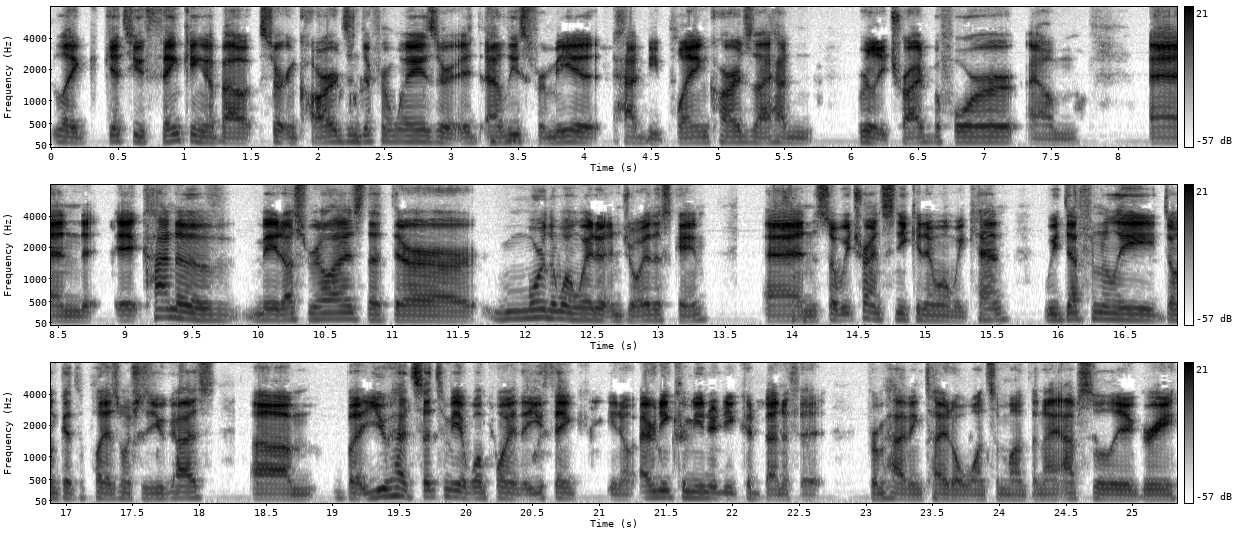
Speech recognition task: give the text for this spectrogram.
like gets you thinking about certain cards in different ways. Or it, at least for me, it had me playing cards that I hadn't really tried before. Um, and it kind of made us realize that there are more than one way to enjoy this game. And so we try and sneak it in when we can. We definitely don't get to play as much as you guys. Um, but you had said to me at one point that you think you know any community could benefit from having title once a month and i absolutely agree.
